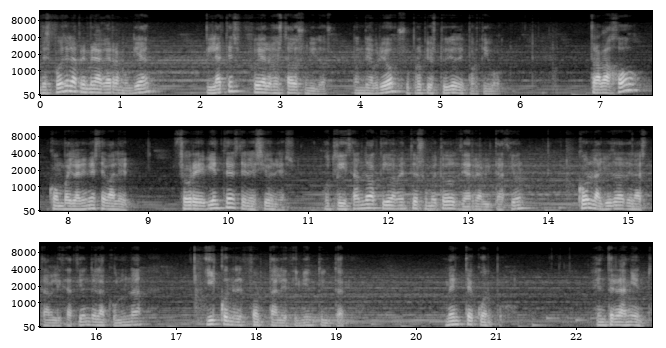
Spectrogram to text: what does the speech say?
Después de la Primera Guerra Mundial, Pilates fue a los Estados Unidos, donde abrió su propio estudio deportivo. Trabajó con bailarines de ballet, sobrevivientes de lesiones, utilizando activamente su método de rehabilitación con la ayuda de la estabilización de la columna y con el fortalecimiento interno. Mente-cuerpo. Entrenamiento,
